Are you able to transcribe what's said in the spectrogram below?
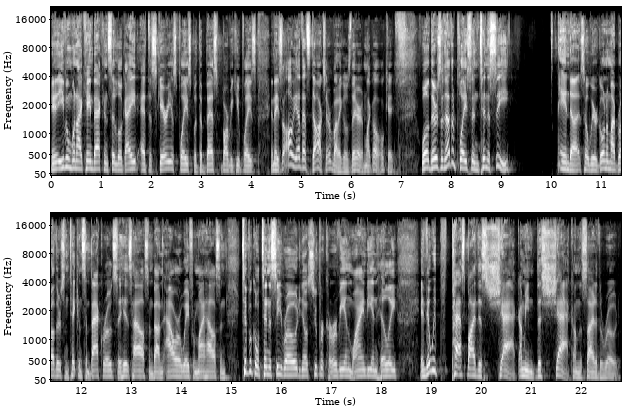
And even when I came back and said, look, I ate at the scariest place, but the best barbecue place, and they said, oh, yeah, that's Doc's. Everybody goes there. I'm like, oh, okay. Well, there's another place in Tennessee. And uh, so we were going to my brother's and taking some back roads to his house, and about an hour away from my house. And typical Tennessee road, you know, super curvy and windy and hilly. And then we passed by this shack. I mean, this shack on the side of the road.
